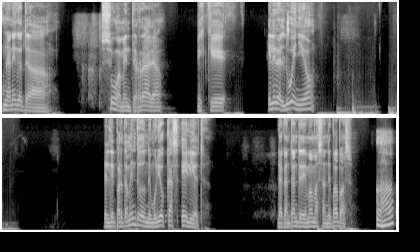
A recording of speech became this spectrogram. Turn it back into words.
una anécdota sumamente rara es que él era el dueño del departamento donde murió Cass Elliot, la cantante de Mamas and the Papas. Ajá.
